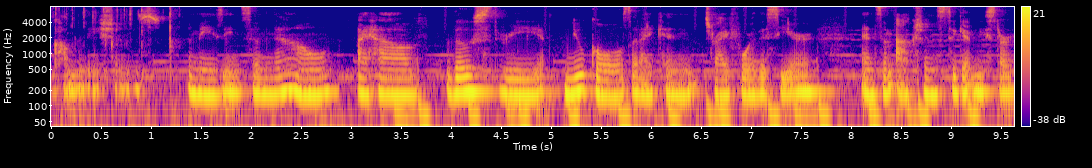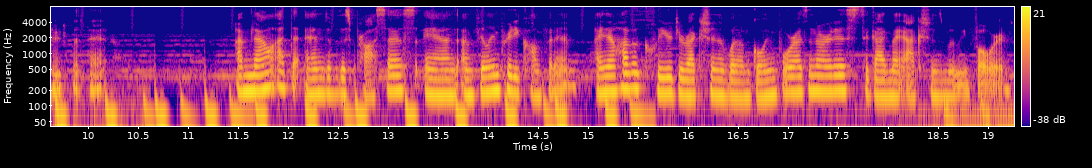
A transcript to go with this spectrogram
combinations. Amazing. So now I have those three new goals that I can strive for this year and some actions to get me started with it. I'm now at the end of this process and I'm feeling pretty confident. I now have a clear direction of what I'm going for as an artist to guide my actions moving forward.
